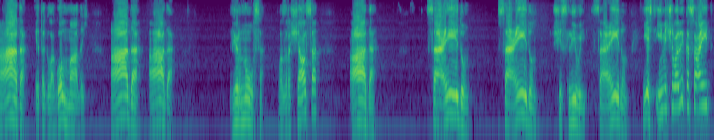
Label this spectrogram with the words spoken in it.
Ада. Это глагол мадой. Ада. Ада. Вернулся. Возвращался. Ада. Саидун. Саидун. Счастливый. Саидун. Есть имя человека Саид,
